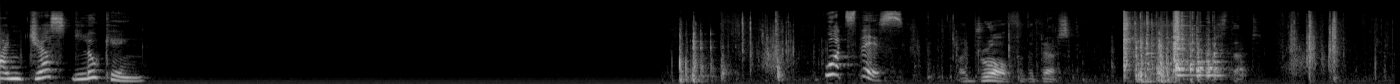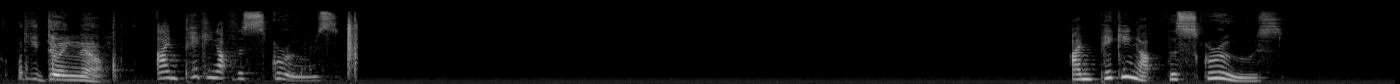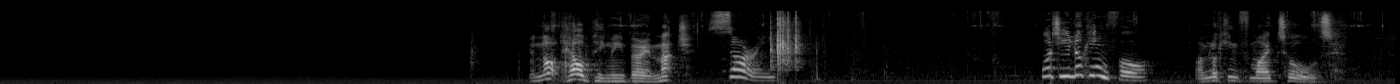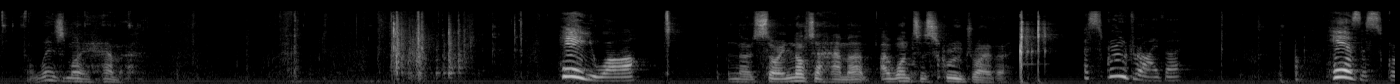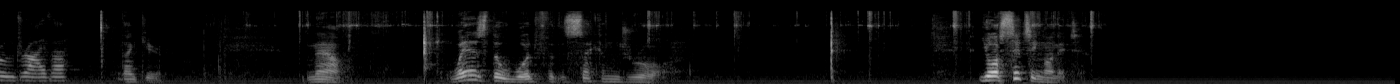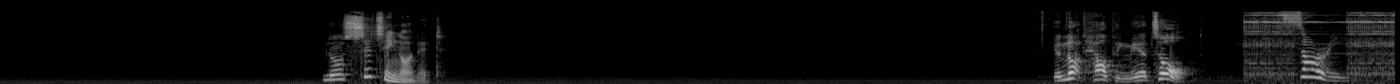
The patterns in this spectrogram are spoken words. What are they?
I'm just looking. What's this? A drawer for the desk. What's that? What are you doing now? I'm picking up the screws. I'm picking up the screws. You're not helping me very much. Sorry. What are you looking for? I'm looking for my tools. Now, where's my hammer? Here you are. No, sorry, not a hammer. I want a screwdriver. A screwdriver. Here's a screwdriver. Thank you. Now, where's the wood for the second drawer? You're sitting on it. You're sitting on it. You're not helping me at all. Sorry.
